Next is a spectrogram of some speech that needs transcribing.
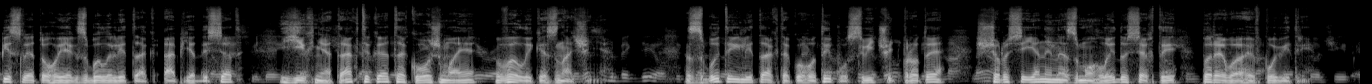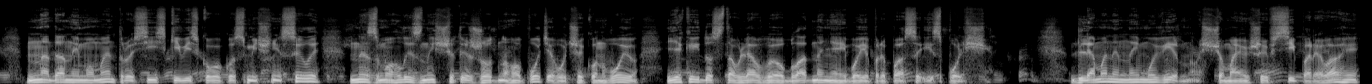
після того як збили літак А 50 їхня тактика також має велике значення. Збитий літак такого типу свідчить про те, що росіяни не змогли досягти переваги в повітрі. На даний момент російські військово-космічні сили не змогли знищити жодного потягу чи конвою, який доставляв би обладнання і боєприпаси із Польщі. Для мене неймовірно, що маючи всі переваги,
